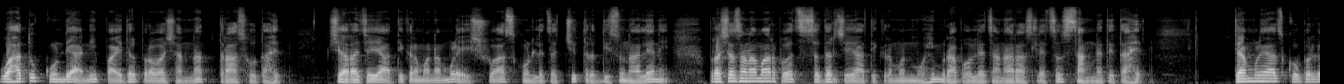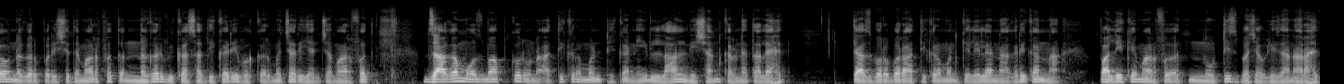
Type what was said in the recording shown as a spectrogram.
वाहतूक कोंड्या आणि पायदळ प्रवाशांना त्रास होत आहेत. शहराच्या या अतिक्रमणामुळे श्वास कोंडल्याचं चित्र दिसून आल्याने प्रशासनामार्फत सदरचे अतिक्रमण मोहीम राबवल्या जाणार असल्याचं सांगण्यात येत आहे. त्यामुळे आज कोपरगाव नगर परिषदेमार्फत नगर विकास अधिकारी व कर्मचारी यांच्यामार्फत जागा मोजमाप करून अतिक्रमण ठिकाणी लाल निशाण करण्यात आले आहेत. त्याचबरोबर अतिक्रमण केलेल्या नागरिकांना पालिकेमार्फत नोटीस बजावली जाणार आहेत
